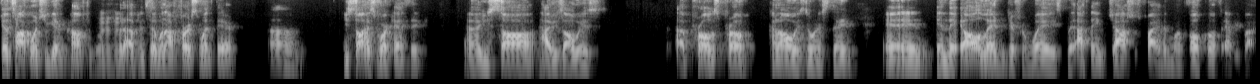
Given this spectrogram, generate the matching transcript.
He'll talk once you get him comfortable. Mm-hmm. But up until when I first went there, um, you saw his work ethic. Uh, you saw how he was always a pro's pro, kind of always doing his thing. And, and they all led in different ways. But I think Josh was probably the more vocal of everybody.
